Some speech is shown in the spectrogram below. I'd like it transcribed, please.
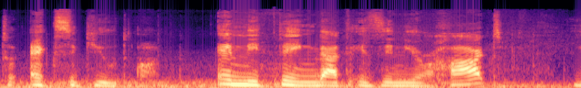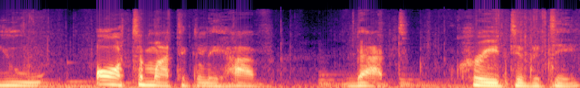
to execute on. Anything that is in your heart, you automatically have that creativity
